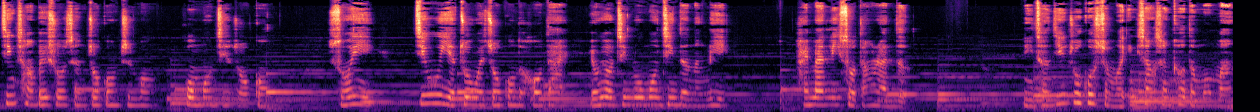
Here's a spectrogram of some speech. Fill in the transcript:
经常被说成周公之梦或梦见周公，所以金乌也作为周公的后代，拥有进入梦境的能力，还蛮理所当然的。你曾经做过什么印象深刻的梦吗？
